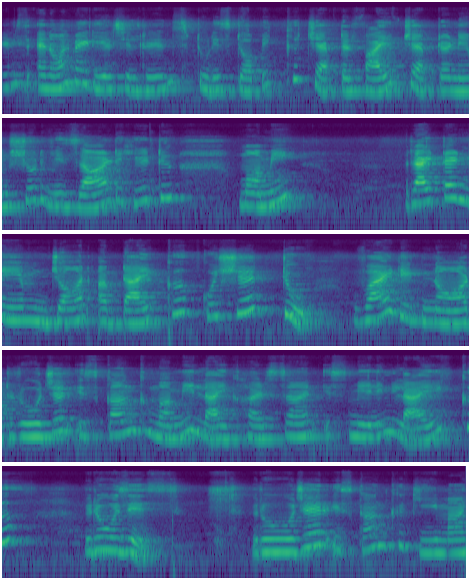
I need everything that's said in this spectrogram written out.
Friends and all my dear childrens to this topic chapter five chapter name should wizard hit mommy writer name John Updike question two why did not Roger Skunk mommy like her son smelling like roses Roger Skunk की माँ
